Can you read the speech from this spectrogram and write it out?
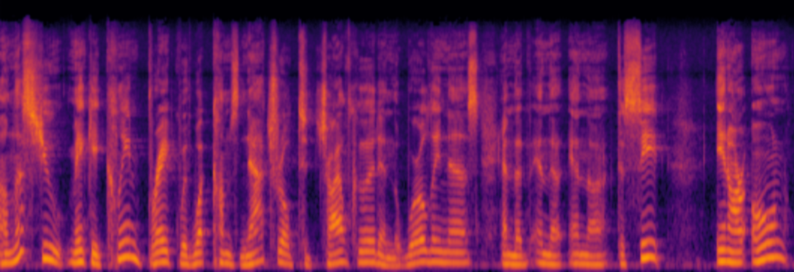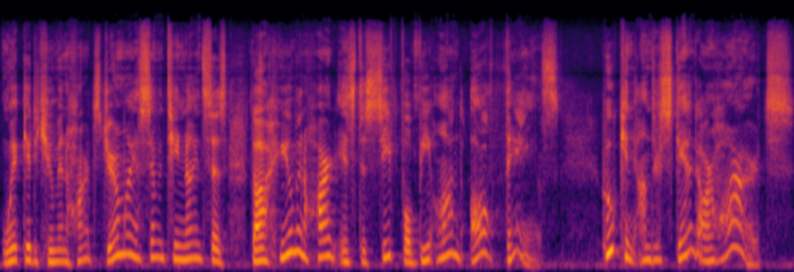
unless you make a clean break with what comes natural to childhood and the worldliness and the, and the, and the deceit in our own wicked human hearts. Jeremiah 17 9 says, The human heart is deceitful beyond all things. Who can understand our hearts?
